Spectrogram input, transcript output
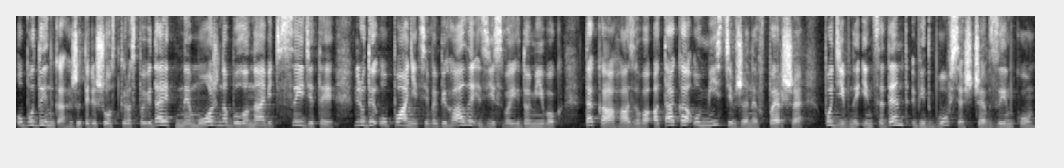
У будинках жителі шостки розповідають, не можна було навіть всидіти. Люди у паніці вибігали зі своїх домівок. Така газова атака у місті вже не вперше. Подібний інцидент відбувся ще взимку.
